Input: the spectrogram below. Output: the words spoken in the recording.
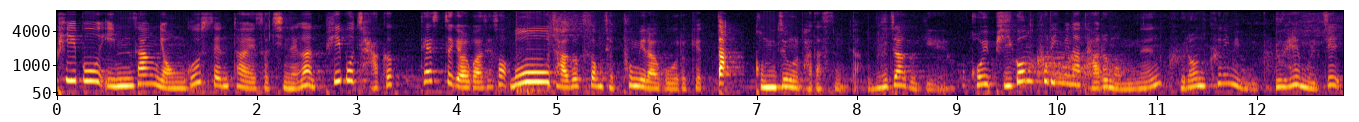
피부 임상 연구센터에서 진행한 피부 자극 테스트 결과에서 무자극성 제품이라고 이렇게 딱 검증을 받았습니다. 무자극이에요. 거의 비건 크림이나 다름없는 그런 크림입니다. 유해 물질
